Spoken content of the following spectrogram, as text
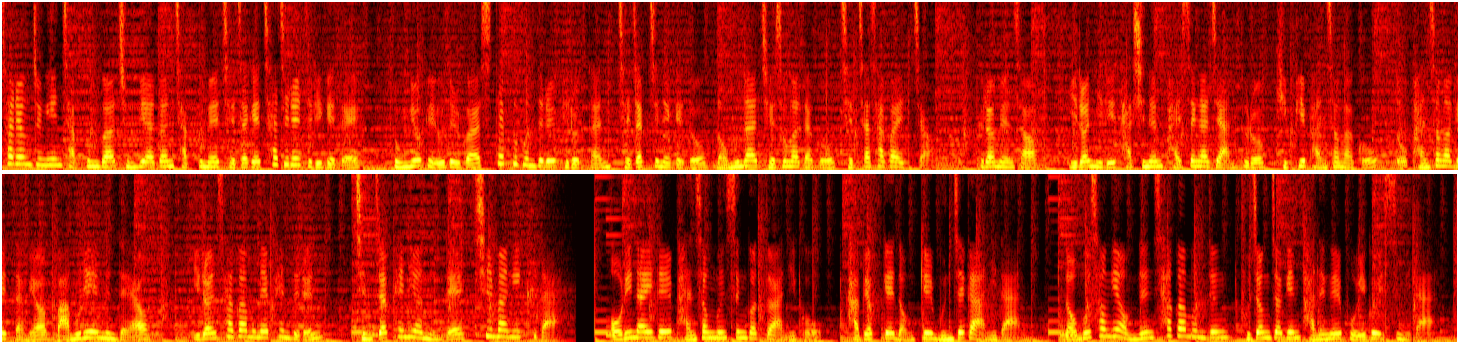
촬영 중인 작품과 준비하던 작품의 제작에 차질을 드리게 돼 동료 배우들과 스태프분들을 비롯한 제작진에게도 너무나 죄송하다고 재차 사과했죠. 그러면서 이런 일이 다시는 발생하지 않도록 깊이 반성하고 또 반성하겠다며 마무리했는데요. 이런 사과문의 팬들은 진짜 팬이었는데 실망이 크다. 어린아이들 반성문 쓴 것도 아니고 가볍게 넘길 문제가 아니다. 너무 성의 없는 사과문 등 부정적인 반응을 보이고 있습니다.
